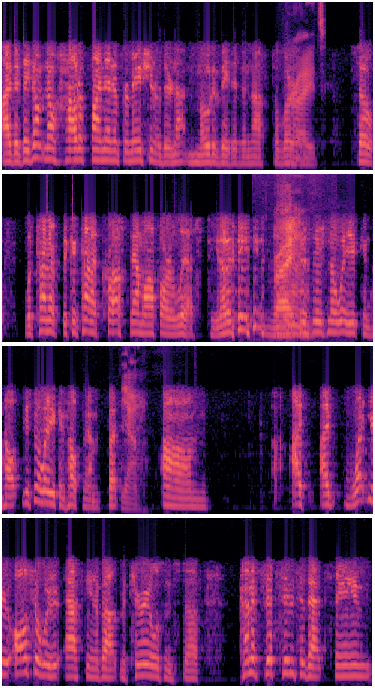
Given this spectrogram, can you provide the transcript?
either they don't know how to find that information or they're not motivated enough to learn. right. So we kind of we can kind of cross them off our list. You know what I mean? Right. because there's no way you can help. There's no way you can help them. But Yeah. um, I I what you also were asking about materials and stuff kind of fits into that same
